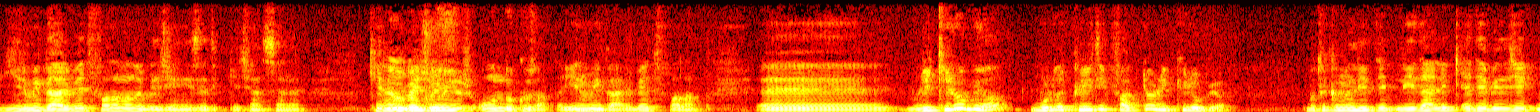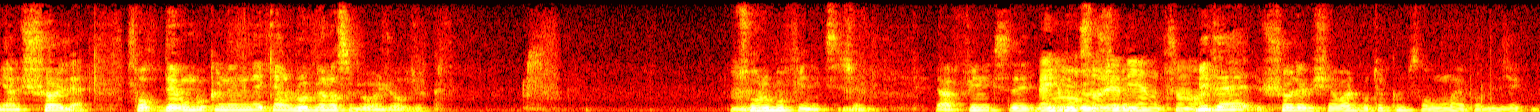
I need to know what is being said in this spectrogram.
20 galibiyet falan alabileceğini izledik geçen sene. Kelly Oubre 19. Jr. 19 hatta 20 galibiyet falan. E, Ricky Rubio burada kritik faktör Ricky Rubio. Bu takımın lider- liderlik edebilecek mi? Yani şöyle top Devin Booker'ın elindeyken Rubio nasıl bir oyuncu olacak? Soru bu Phoenix için. Ya Phoenix'le Benim o soruya bir yanıtım var. Bir de şöyle bir şey var. Bu takım savunma yapabilecek mi?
